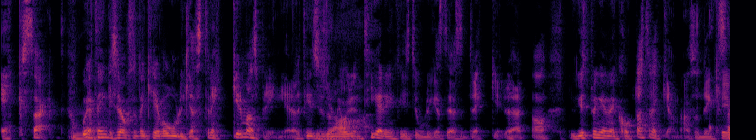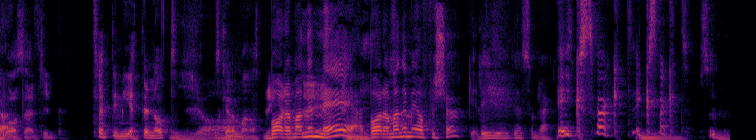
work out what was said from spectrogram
Exakt. Och jag tänker sig också att det kan vara olika sträckor man springer. Det finns ju som Ja. orientering finns det olika sträckor. Ja, du kan springa den korta sträckan. Alltså det kan ju Exakt. vara så här typ 30 meter eller något. Ja. Så kan man springa Bara man är med, bara man så. är med och försöker. Det är ju det som räknas. Exakt, exakt. Mm. Super.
